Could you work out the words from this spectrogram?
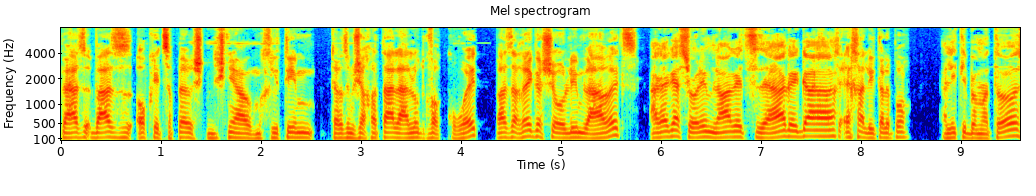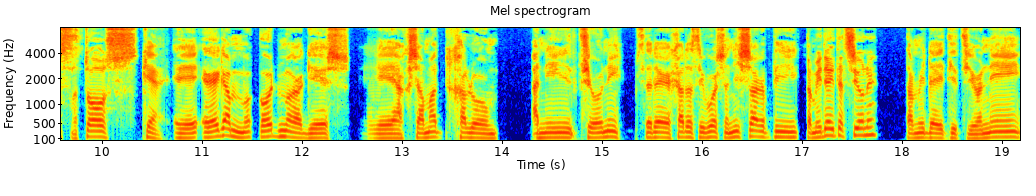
ואז ואז אוקיי תספר שנייה מחליטים תאר לעצמי שההחלטה לעלות כבר קורית ואז הרגע שעולים לארץ הרגע שעולים לארץ זה היה רגע איך עלית לפה? עליתי במטוס. מטוס. כן אה, רגע מאוד מרגש אה, הגשמת חלום. אני ציוני בסדר? אחד הסיבות שאני שרתי. תמיד היית ציוני? תמיד הייתי ציוני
